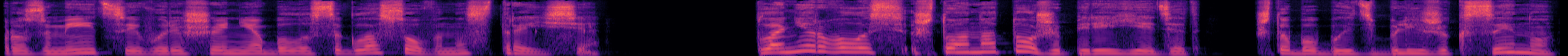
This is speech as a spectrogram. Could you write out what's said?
Разумеется, его решение было согласовано с Трейси. Планировалось, что она тоже переедет, чтобы быть ближе к сыну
